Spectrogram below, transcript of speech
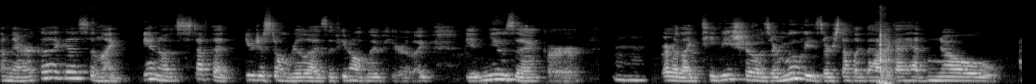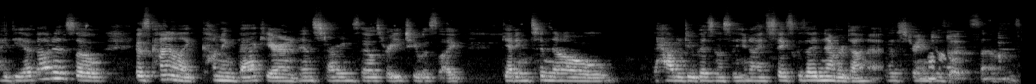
America, I guess, and like you know stuff that you just don't realize if you don't live here, like be it music or mm-hmm. or like TV shows or movies or stuff like that. Like I had no idea about it. So it was kind of like coming back here and, and starting sales for Ichi was like getting to know how to do business in the United States because I'd never done it, as strange as it sounds.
